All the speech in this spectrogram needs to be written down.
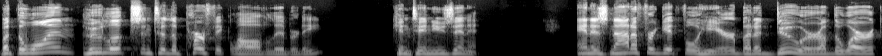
But the one who looks into the perfect law of liberty continues in it and is not a forgetful hearer, but a doer of the work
